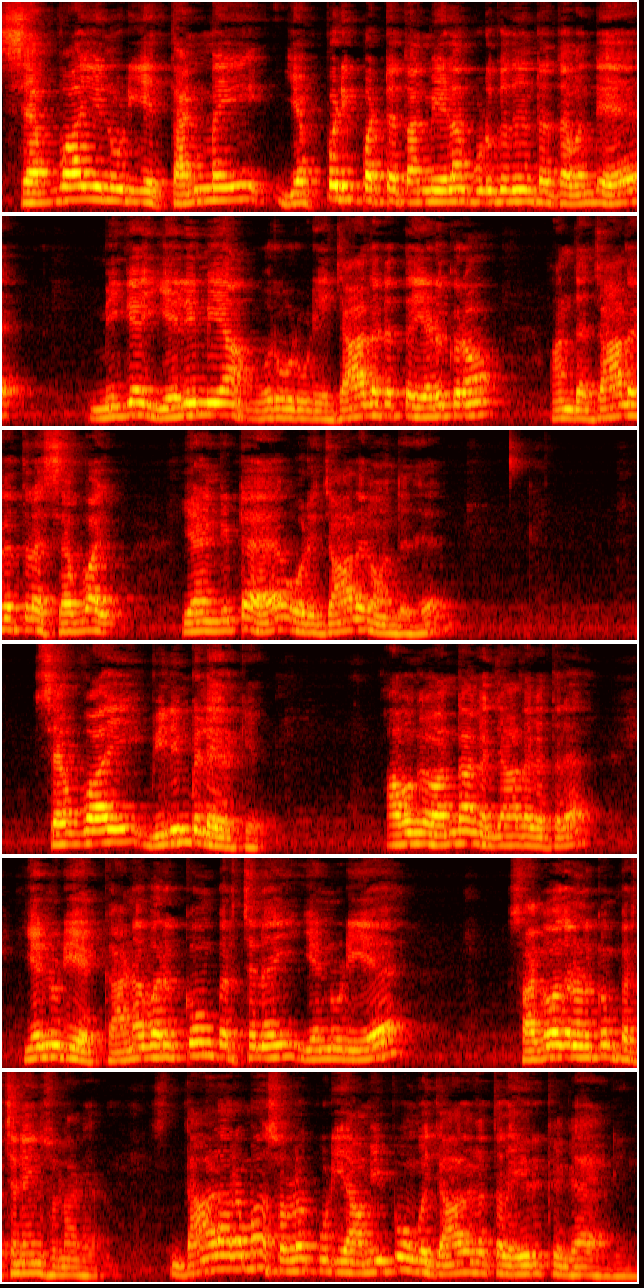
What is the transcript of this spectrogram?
செவ்வாயினுடைய தன்மை எப்படிப்பட்ட தன்மையெல்லாம் கொடுக்குதுன்றத வந்து மிக எளிமையாக ஒருவருடைய ஜாதகத்தை எடுக்கிறோம். அந்த ஜாதகத்தில் செவ்வாய் என்கிட்ட ஒரு ஜாதகம் வந்தது. செவ்வாய் விளிம்பில் இருக்கு. அவங்க வந்தாங்க ஜாதகத்தில் என்னுடைய கணவருக்கும் பிரச்சனை என்னுடைய சகோதரனுக்கும் பிரச்சனைன்னு சொன்னாங்க. தாராளமாக சொல்லக்கூடிய அமைப்பு உங்கள் ஜாதகத்தில் இருக்குங்க அப்படின்னு.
